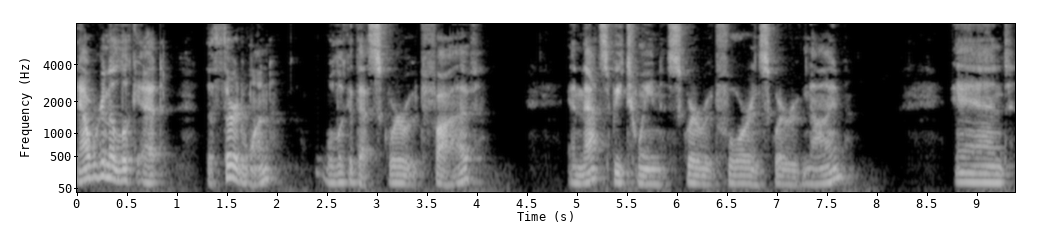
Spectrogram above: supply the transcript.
Now we're going to look at the third one. We'll look at that square root 5, and that's between square root 4 and square root 9, and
